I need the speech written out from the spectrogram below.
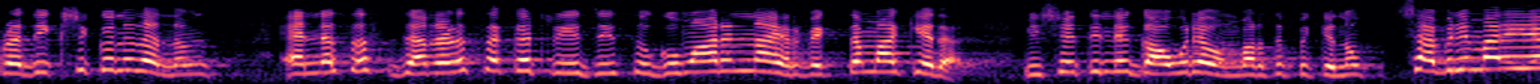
പ്രതീക്ഷിക്കുന്നതെന്നും N S S general secretary G Sukumaran Nair വ്യക്തമാക്കിയത് വിഷയത്തിന്റെ ഗൗരവം വർദ്ധിപ്പിക്കുന്നു. ശബരിമലയിലെ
